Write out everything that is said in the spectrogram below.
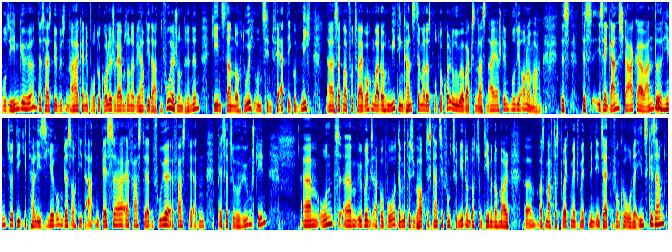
wo sie hingehören. Das heißt, wir müssen nachher keine Protokolle schreiben, sondern wir haben die Daten vorher schon drinnen, gehen es dann noch durch und sind fertig und nicht, äh, sag mal, vor zwei Wochen war doch ein Meeting, kannst du mal das Protokoll rüberwachsen lassen? Ah ja, stimmt, muss ich auch noch machen. Das, das ist ein ganz starker Wandel hin zur Digitalisierung, dass auch die Daten besser erfasst werden, früher erfasst werden, besser zur Verfügung stehen. Ähm, und ähm, übrigens, apropos, damit das überhaupt das Ganze funktioniert und auch zum Thema nochmal, äh, was macht das Projektmanagement in Zeiten von Corona insgesamt?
